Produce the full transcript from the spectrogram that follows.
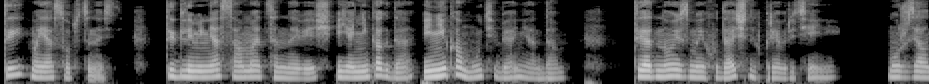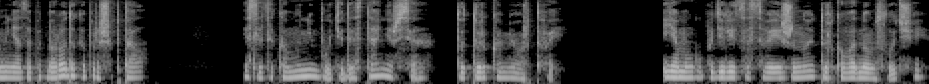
Ты моя собственность. Ты для меня самая ценная вещь, и я никогда и никому тебя не отдам. Ты одно из моих удачных приобретений. Муж взял меня за подбородок и прошептал. Если ты кому-нибудь и достанешься, то только мертвой. Я могу поделиться своей женой только в одном случае,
